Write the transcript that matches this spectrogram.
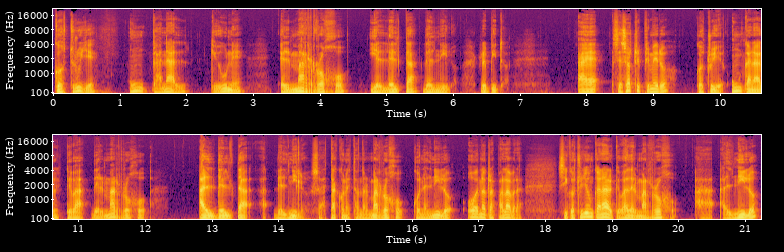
Construye un canal que une el Mar Rojo y el delta del Nilo. Repito, eh, Sesostris I construye un canal que va del Mar Rojo al delta del Nilo. O sea, estás conectando el Mar Rojo con el Nilo, o en otras palabras, si construye un canal que va del Mar Rojo al Nilo,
